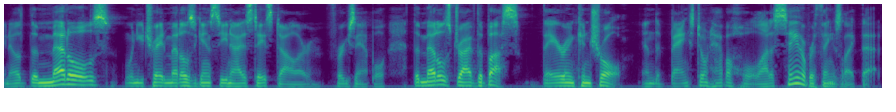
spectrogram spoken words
You know, the metals, when you trade metals against the United States dollar, for example, the metals drive the bus. They are in control, and the banks don't have a whole lot of say over things like that.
